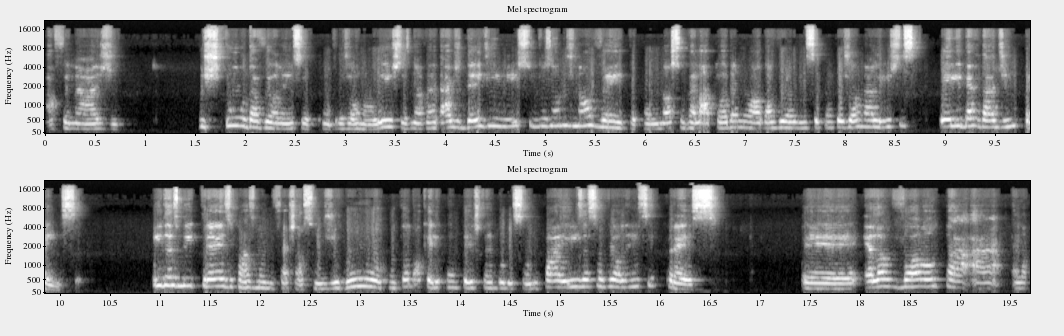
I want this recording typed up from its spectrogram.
a FENAGE estuda a violência contra jornalistas, na verdade, desde o início dos anos 90, com o nosso relatório anual da violência contra jornalistas e liberdade de imprensa. Em 2013, com as manifestações de rua, com todo aquele contexto da evolução do país, essa violência cresce. É, ela volta, a, ela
